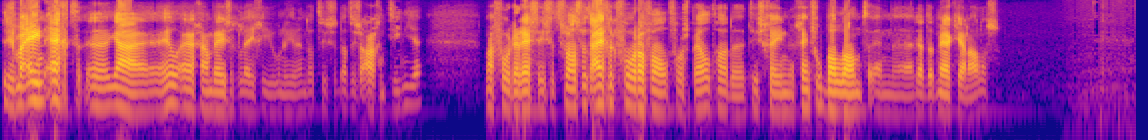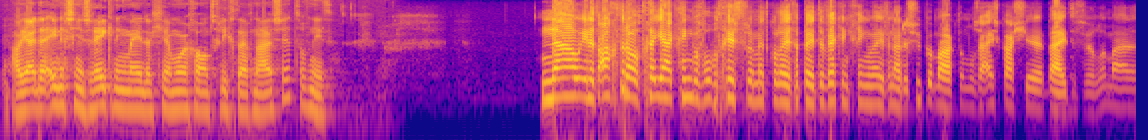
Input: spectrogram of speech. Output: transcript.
er is maar één echt uh, ja, heel erg aanwezig legioen hier en dat is, dat is Argentinië. Maar voor de rest is het zoals we het eigenlijk vooraf al voorspeld hadden. Het is geen, geen voetballand en dat, dat merk je aan alles. Hou jij er enigszins rekening mee dat je morgen al het vliegtuig naar huis zit, of niet? Nou, in het achterhoofd. Ja, ik ging bijvoorbeeld gisteren met collega Peter Wekking gingen we even naar de supermarkt om ons ijskastje bij te vullen. Maar uh,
